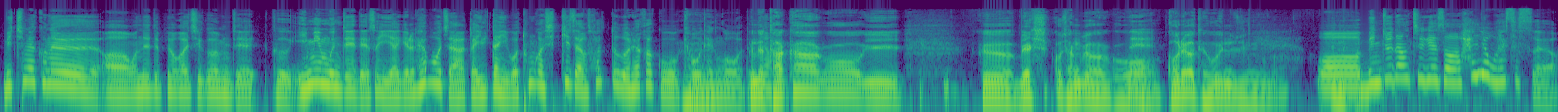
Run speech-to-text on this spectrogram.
미치 메커넬 어, 원내대표가 지금 이제 그 이민 문제에 대해서 이야기를 해보자. 그러니까 일단 이거 통과시키자고 설득을 해갖고 겨우 된 거거든요. 근데 다카하고 이 그 멕시코 장벽하고 네. 거래가 되고 있는 중인 건가? 어, 민주당 측에서 하려고 했었어요.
